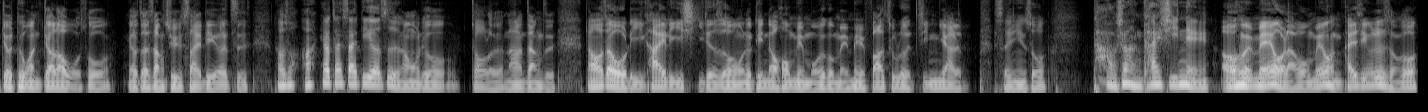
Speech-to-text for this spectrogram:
就突然叫到我说要再上去晒第二次，他说啊要再晒第二次，然后我就走了，那这样子，然后在我离开离席的时候，我就听到后面某一个妹妹发出了惊讶的声音说：“他好像很开心呢。哦，没没有啦，我没有很开心，我就想说，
